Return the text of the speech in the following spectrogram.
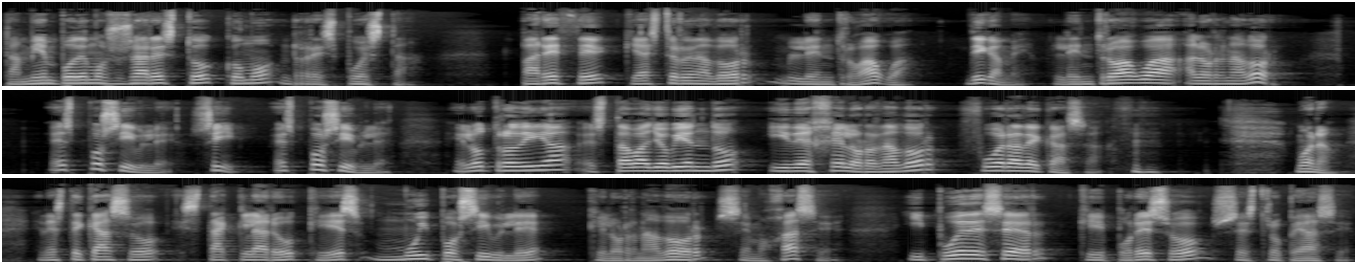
También podemos usar esto como respuesta. Parece que a este ordenador le entró agua. Dígame, ¿le entró agua al ordenador? Es posible, sí, es posible. El otro día estaba lloviendo y dejé el ordenador fuera de casa. Bueno, en este caso está claro que es muy posible que el ordenador se mojase y puede ser que por eso se estropease.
